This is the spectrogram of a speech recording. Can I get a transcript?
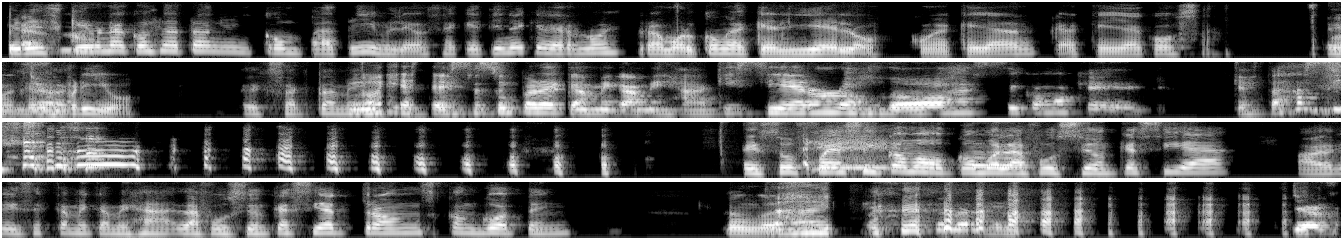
Pero es que no. era una cosa tan incompatible, o sea, que tiene que ver nuestro amor con aquel hielo, con aquella, aquella cosa, con aquel frío. No, Exactamente. y este, ese súper Kamehameha que hicieron los dos, así como que, ¿qué estás haciendo? Eso fue así como, como la fusión que hacía, ahora que dices Kamehameha, la fusión que hacía Trunks con Goten. Con Goten. Ay, yo, ¿qué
